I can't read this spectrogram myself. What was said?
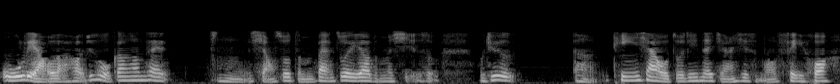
无聊了哈，就是我刚刚在嗯想说怎么办，作业要怎么写的时候，我就嗯听一下我昨天在讲一些什么废话。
